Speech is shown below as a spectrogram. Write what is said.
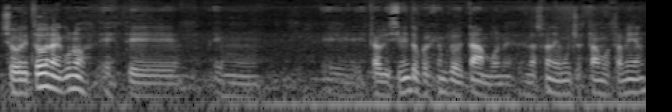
sobre todo en algunos este, eh, establecimientos, por ejemplo, de tambo, en la zona hay muchos tambos también,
